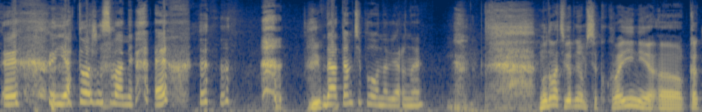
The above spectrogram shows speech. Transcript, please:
Эх, я тоже с вами. Эх. И... Да, там тепло, наверное. Ну, давайте вернемся к Украине. Э, как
